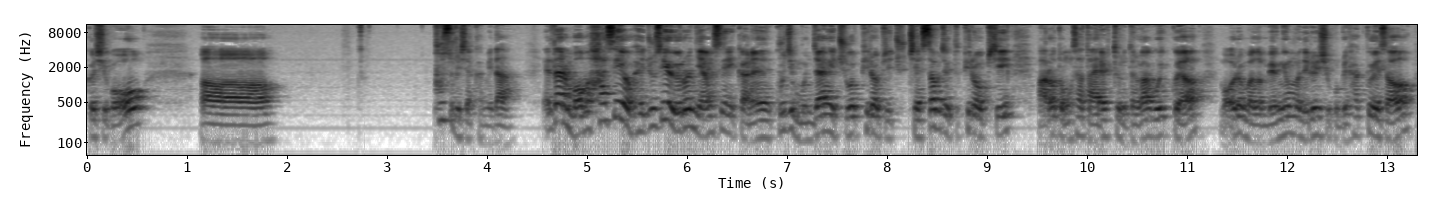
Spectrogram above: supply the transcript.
것이고, 어, put으로 시작합니다. 일단은 뭐 하세요, 해주세요 이런 뉘앙스니까는 굳이 문장에 주어 필요 없이 주체, subject 필요 없이 바로 동사 direct로 들어가고 있고요. 뭐 어려운 말로 명령문 이런 식으로 우리 학교에서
